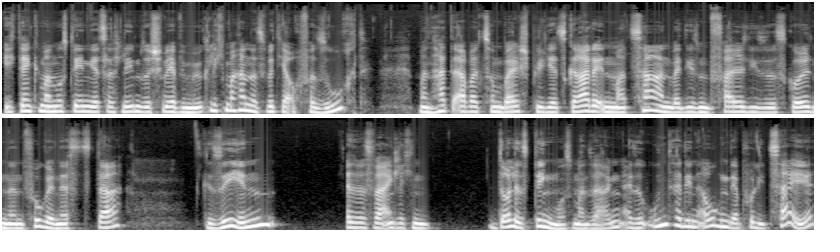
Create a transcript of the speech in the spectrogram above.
Ich denke, man muss denen jetzt das Leben so schwer wie möglich machen. Das wird ja auch versucht. Man hat aber zum Beispiel jetzt gerade in Marzahn bei diesem Fall dieses goldenen Vogelnests da gesehen, also das war eigentlich ein dolles Ding, muss man sagen. Also unter den Augen der Polizei,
